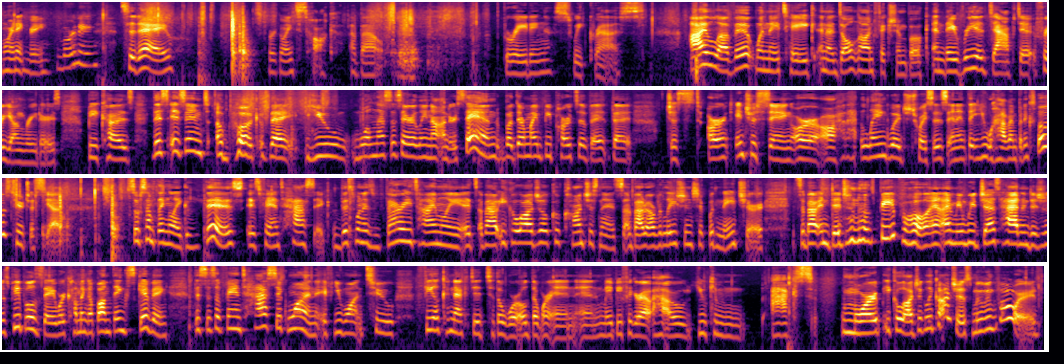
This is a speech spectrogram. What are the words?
Morning, Ree. Morning. Today, we're going to talk about braiding sweetgrass. I love it when they take an adult nonfiction book and they readapt it for young readers because this isn't a book that you will necessarily not understand, but there might be parts of it that just aren't interesting or uh, language choices in it that you haven't been exposed to just yet. So something like this is fantastic. This one is very timely. It's about ecological consciousness, about our relationship with nature. It's about indigenous people. And I mean, we just had Indigenous Peoples Day. We're coming up on Thanksgiving. This is a fantastic one if you want to feel connected to the world that we're in and maybe figure out how you can act more ecologically conscious moving forward.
